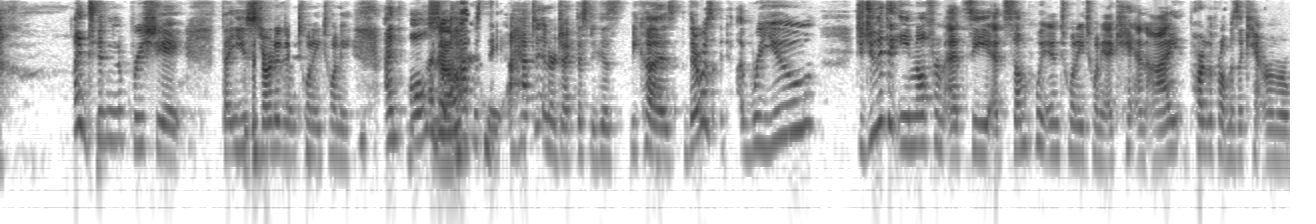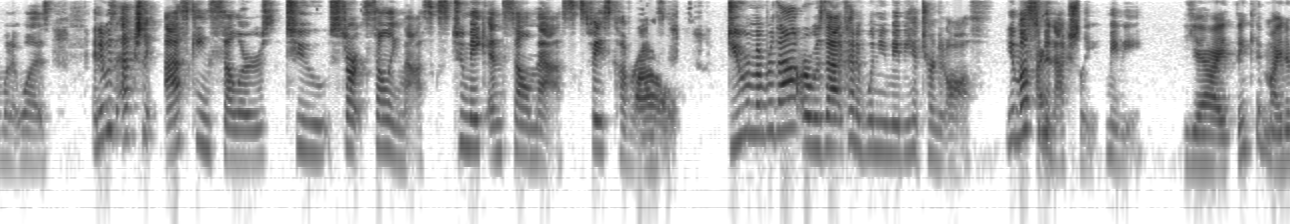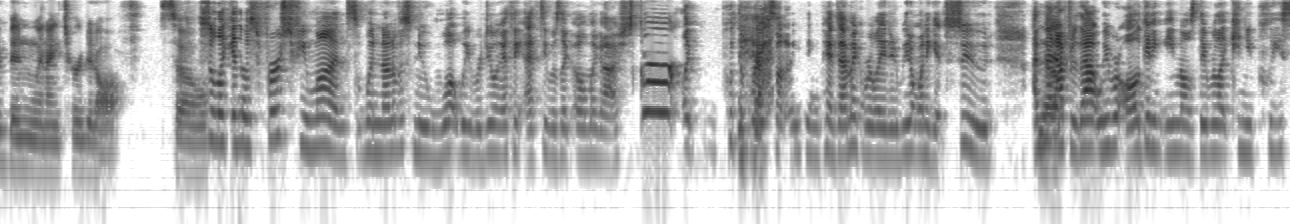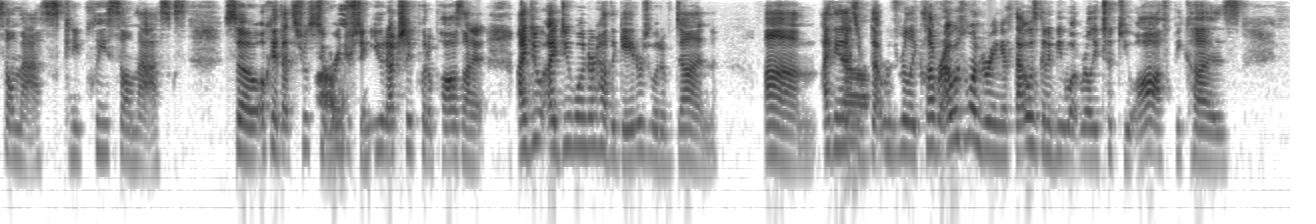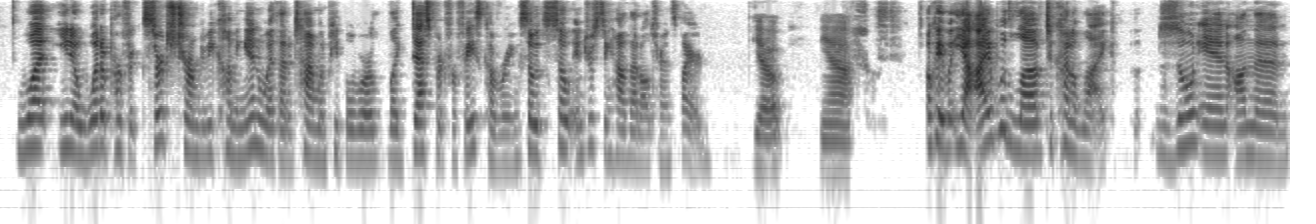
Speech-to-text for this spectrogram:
I didn't appreciate that you started in 2020. And also, I, I, have to say, I have to interject this because because there was were you did you get the email from Etsy at some point in 2020? I can't and I part of the problem is I can't remember when it was. And it was actually asking sellers to start selling masks, to make and sell masks, face coverings. Wow. Do you remember that or was that kind of when you maybe had turned it off? It must have been I, actually, maybe. Yeah, I think it might have been when I turned it off. So So like in those first few months when none of us knew what we were doing, I think Etsy was like, "Oh my gosh, skirt, like put the brakes yeah. on anything pandemic related. We don't want to get sued." And then after that, we were all getting emails. They were like, "Can you please sell masks? Can you please sell masks?" So, okay, that's just super wow. interesting. You'd actually put a pause on it. I do I do wonder how the gaiters would have done. Um, I think that's yeah. that was really clever. I was wondering if that was going to be what really took you off because what you know what a perfect search term to be coming in with at a time when people were like desperate for face covering. So it's so interesting how that all transpired. Yep. Yeah. Okay but yeah i would love to kind of like zone in on the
